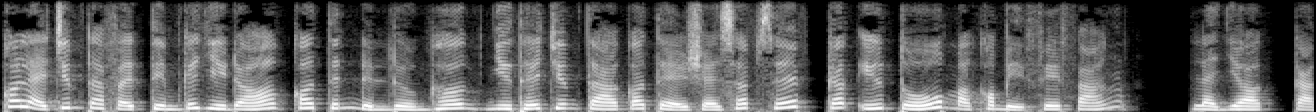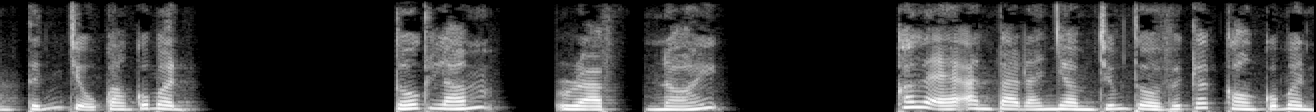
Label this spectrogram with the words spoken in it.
Có lẽ chúng ta phải tìm cái gì đó có tính định lượng hơn, như thế chúng ta có thể sẽ sắp xếp các yếu tố mà không bị phê phán là do cảm tính chủ quan của mình. Tốt lắm, Ralph nói. Có lẽ anh ta đã nhầm chúng tôi với các con của mình.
